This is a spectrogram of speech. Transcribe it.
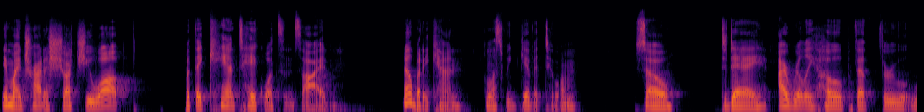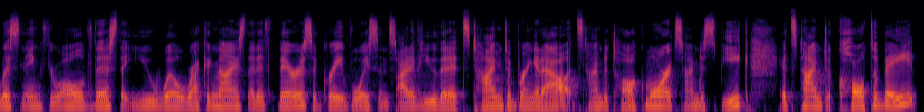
They might try to shut you up, but they can't take what's inside. Nobody can unless we give it to them. So, today, I really hope that through listening through all of this that you will recognize that if there is a great voice inside of you that it's time to bring it out, it's time to talk more, it's time to speak, it's time to cultivate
